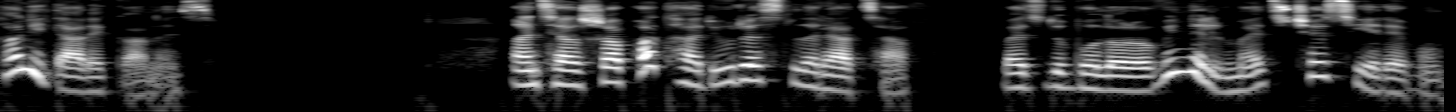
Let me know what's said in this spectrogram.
Քանի տարեկան ես։ Անցյալ շաբաթ հարյուրս լրացավ, բայց դու բոլորովին էլ մեծ չես երևում։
